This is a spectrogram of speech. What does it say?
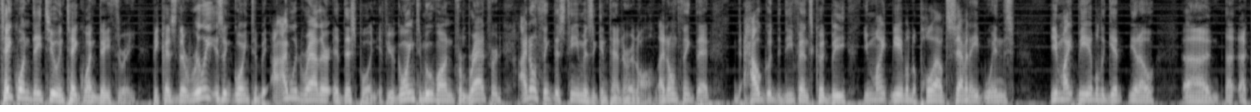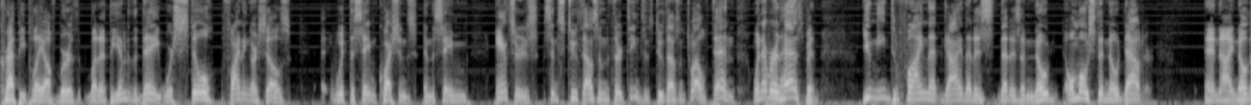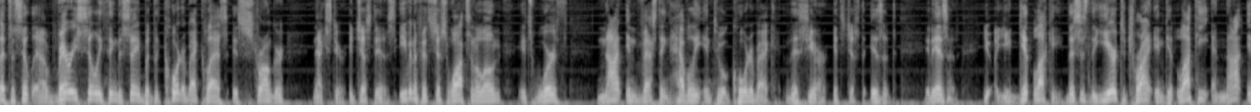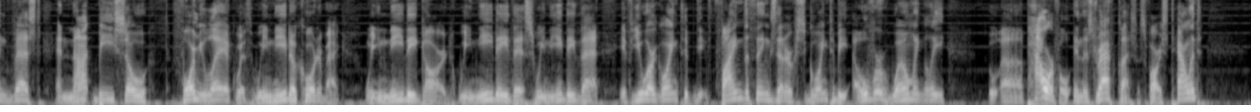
Take one day two and take one day three because there really isn't going to be I would rather at this point if you're going to move on from Bradford I don't think this team is a contender at all. I don't think that how good the defense could be. You might be able to pull out seven eight wins. You might be able to get you know uh, a, a crappy playoff berth. But at the end of the day, we're still finding ourselves uh, with the same questions and the same answers since 2013, since 2012, 10, whenever it has been. You need to find that guy that is that is a no, almost a no doubter. And I know that's a silly, a very silly thing to say, but the quarterback class is stronger next year. It just is. Even if it's just Watson alone, it's worth not investing heavily into a quarterback this year. It just isn't. It isn't. You you get lucky. This is the year to try and get lucky and not invest and not be so formulaic with we need a quarterback. We need a guard. We need a this. We need a that. If you are going to find the things that are going to be overwhelmingly uh, powerful in this draft class as far as talent,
